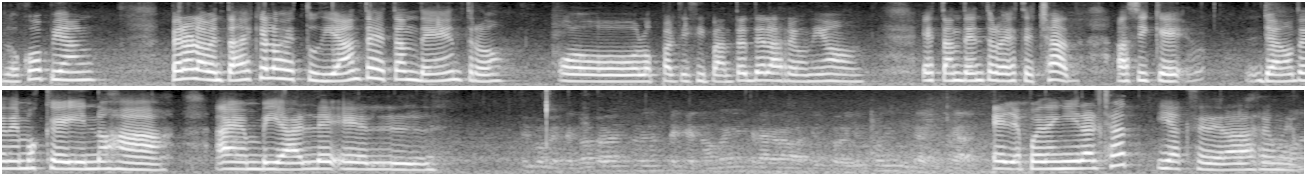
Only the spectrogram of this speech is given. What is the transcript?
lo copian. Pero la ventaja es que los estudiantes están dentro o los participantes de la reunión están dentro de este chat. Así que ya no tenemos que irnos a, a enviarle el... Ellos pueden ir al chat y acceder a la reunión.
